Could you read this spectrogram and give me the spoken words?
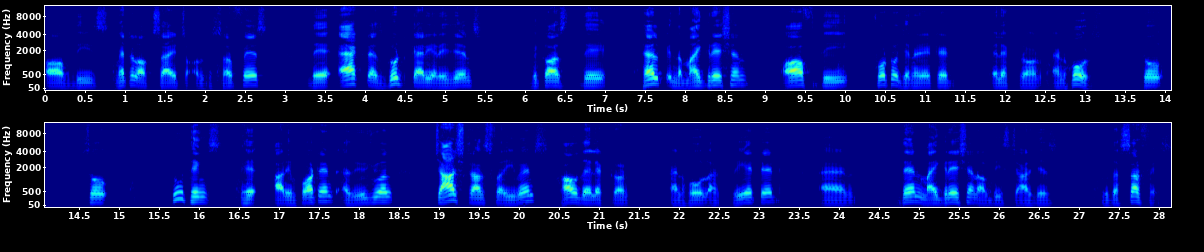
of these metal oxides on the surface, they act as good carrier agents, because they help in the migration of the photo generated electron and holes. So, so two things are important as usual charge transfer events, how the electron and hole are created and then migration of these charges to the surface.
